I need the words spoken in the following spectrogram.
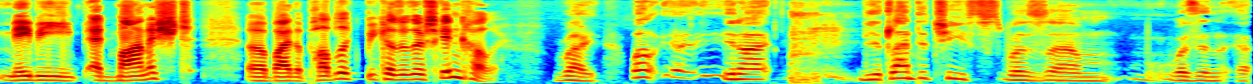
maybe admonished uh, by the public because of their skin color. Right. Well, uh, you know, I, the Atlanta Chiefs was um, was in a,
